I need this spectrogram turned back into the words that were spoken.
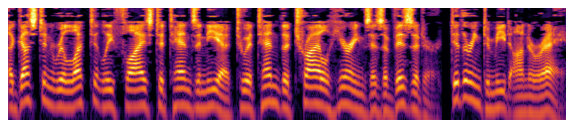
Augustine reluctantly flies to Tanzania to attend the trial hearings as a visitor, dithering to meet Honoré.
